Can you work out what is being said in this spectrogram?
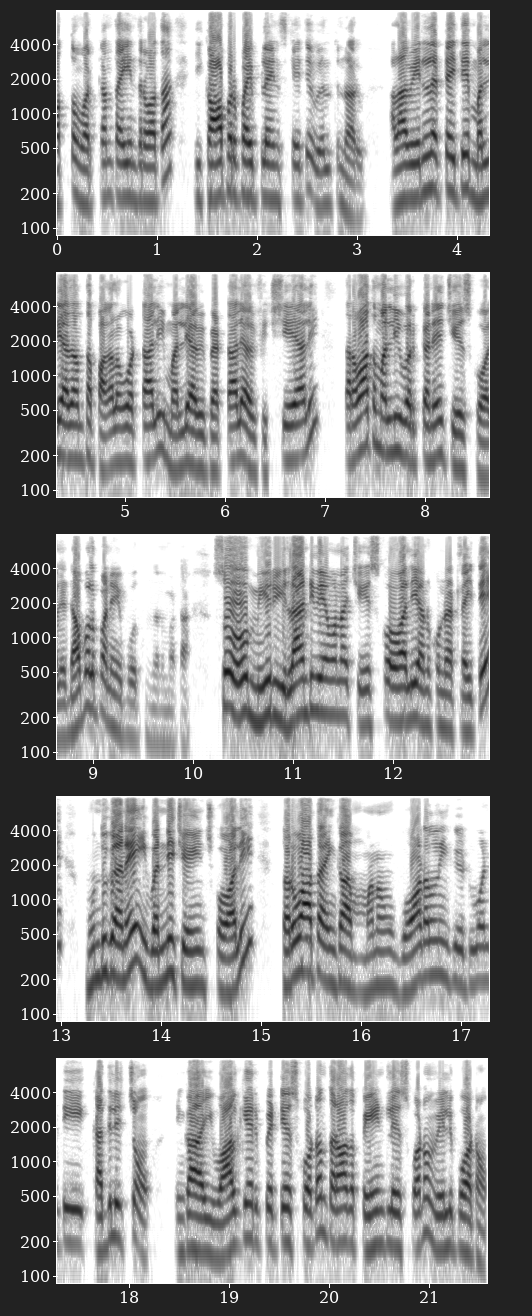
మొత్తం వర్క్ అంతా అయిన తర్వాత ఈ కాపర్ పైప్ లైన్స్కి అయితే వెళ్తున్నారు. అలా వెళ్ళినట్టయితే మళ్ళీ అదంతా పగలగొట్టాలి మళ్ళీ అవి పెట్టాలి అవి ఫిక్స్ చేయాలి తర్వాత మళ్ళీ వర్క్ అనేది చేసుకోవాలి. డబుల్ పని అయిపోతుంది అనమాట సో మీరు ఇలాంటివి ఏమైనా చేసుకోవాలి అనుకున్నట్లయితే ముందుగానే ఇవన్నీ చేయించుకోవాలి. తర్వాత ఇంకా మనం గోడల్ని ఇంక ఎటువంటి కదిలిచ్చాం ఇంకా ఈ వాల్ కేర్ పెట్టేసుకోవడం తర్వాత పెయింట్లు వేసుకోవడం వెళ్ళిపోవటం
